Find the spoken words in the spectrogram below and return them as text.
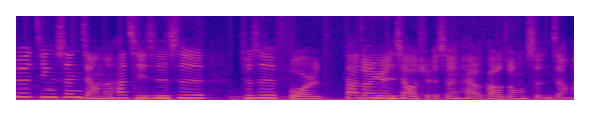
就是金生奖呢，它其实是就是 for 大专院校学生还有高中生这样，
